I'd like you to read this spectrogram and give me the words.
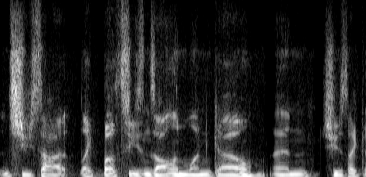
and she saw it like both seasons all in one go, and she was like,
